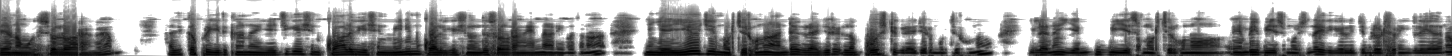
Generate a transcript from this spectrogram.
இதையும் நமக்கு சொல்ல வராங்க. அதுக்கப்புறம் இதுக்கான எஜுகேஷன் குவாலிஃபிகேஷன் மினிமம் குவாலிஃபிகேஷன் வந்து சொல்கிறாங்க என்ன அப்படின்னு பார்த்தோன்னா நீங்கள் யூஜி முடிச்சிருக்கணும் அண்டர் கிராஜுவேட் இல்லை போஸ்ட் கிராஜுவேட் முடிச்சிருக்கணும் இல்லைன்னா எம்பிபிஎஸ் முடிச்சிருக்கணும். எம்பிபிஎஸ் முடிச்சிருந்தா இதுக்கு எலிஜிபிள் சொல்கிறீங்க இதில் எதனா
